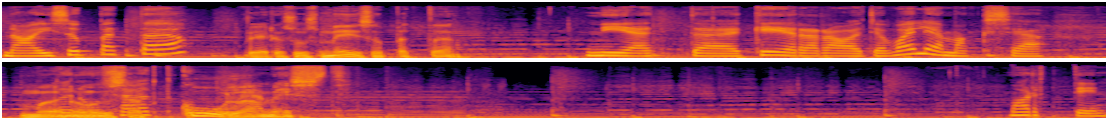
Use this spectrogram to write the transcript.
naisõpetaja. Versus meesõpetaja. nii et äh, keera raadio valjemaks ja mõnusat kuulamist. Martin,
